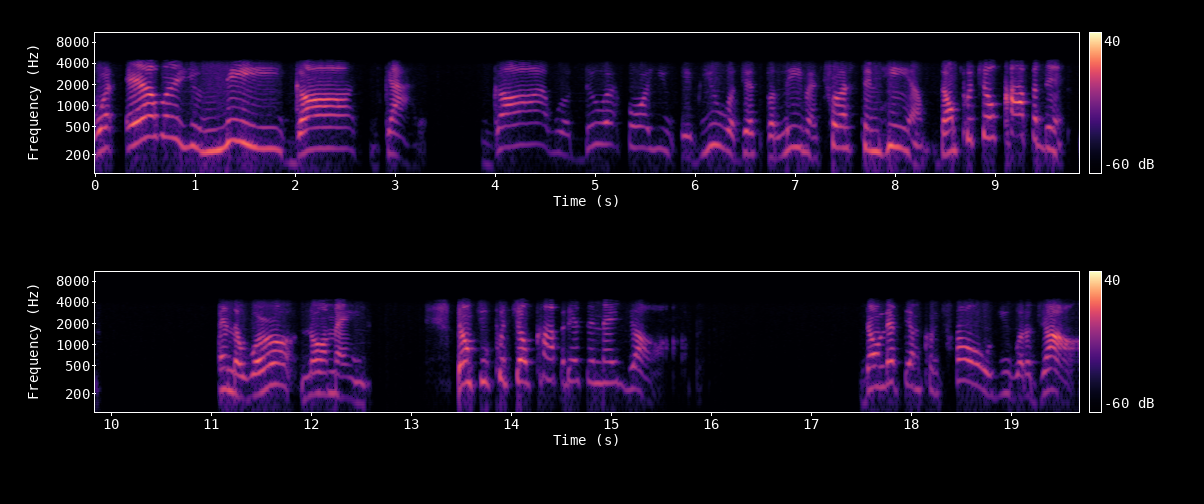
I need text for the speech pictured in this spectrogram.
Whatever you need, God got it. God will do it for you if you will just believe and trust in Him. Don't put your confidence in the world nor man. Don't you put your confidence in their job. Don't let them control you with a job.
